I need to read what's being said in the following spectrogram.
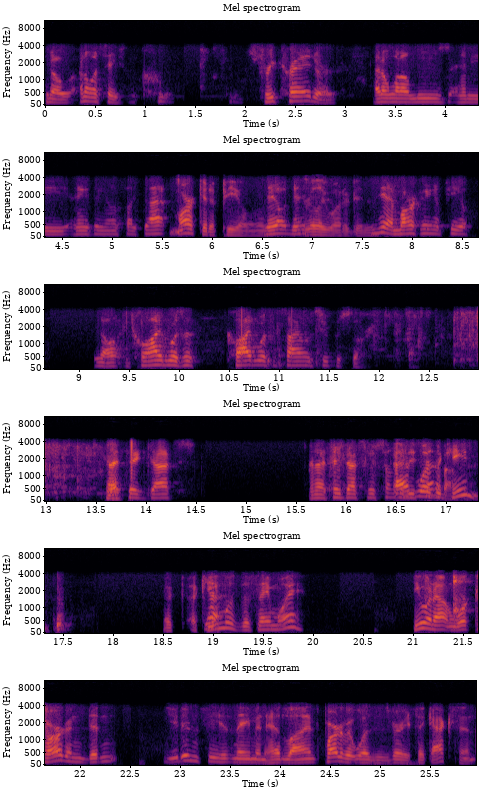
you know I don't want to say street cred or I don't want to lose any anything else like that. Market appeal They is don't- they- really what it is. Yeah, marketing appeal. You know, and Clyde was a Clyde was a silent superstar. And I think that's and I think that's just something to As be was said about Akeem. A- Akeem Yeah. was the same way. He went out and worked hard and didn't. You didn't see his name in headlines. Part of it was his very thick accent.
